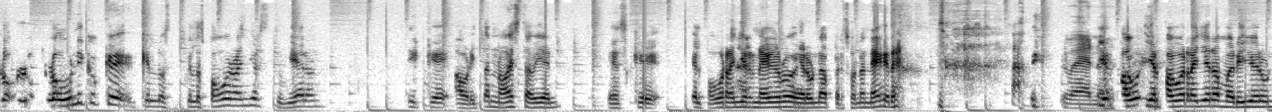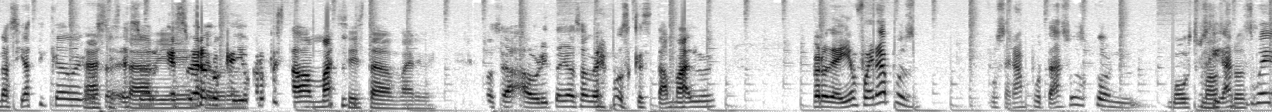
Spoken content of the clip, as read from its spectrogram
lo, lo- lo único que, que los, que los Power Rangers tuvieron y que ahorita no está bien es que el Power Ranger negro era una persona negra Bueno, y, el Power, y el Power Ranger amarillo era una asiática, güey. Ah, o sea, sí estaba eso, bien, eso era lo que yo creo que estaba mal. Sí, estaba mal, güey. O sea, ahorita ya sabemos que está mal, güey. Pero de ahí en fuera, pues, pues eran putazos con monstruos, Monstruos. gigantes, güey.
